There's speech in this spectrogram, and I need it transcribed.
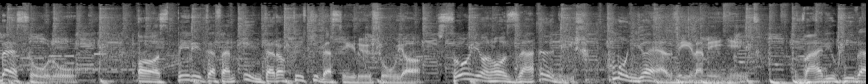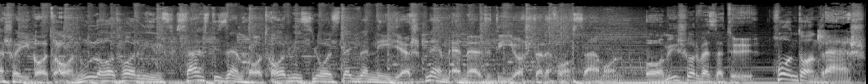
Beszóló a Spirit FM interaktív kibeszélő sója. Szóljon hozzá ön is, mondja el véleményét. Várjuk hívásaikat a 0630 116 38 44-es nem emelt díjas telefonszámon. A műsorvezető Hont András.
